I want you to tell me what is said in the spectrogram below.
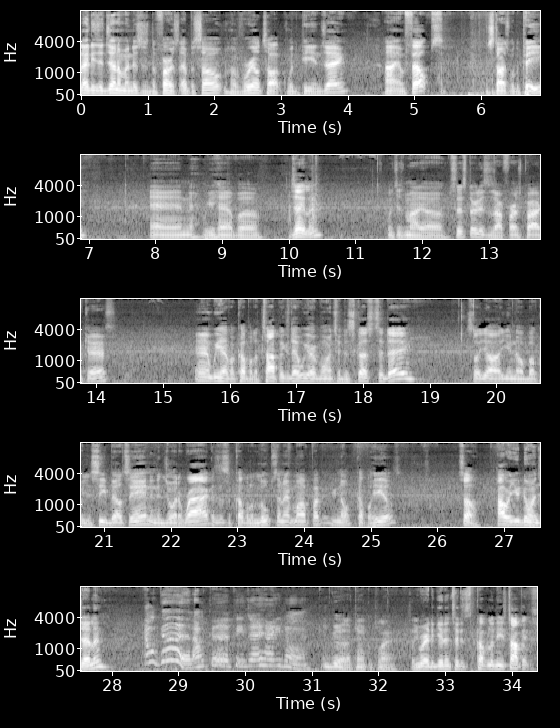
Ladies and gentlemen, this is the first episode of Real Talk with P and J. I am Phelps. It starts with a P, and we have uh, Jalen, which is my uh, sister. This is our first podcast, and we have a couple of topics that we are going to discuss today. So y'all, you know, buckle your seatbelts in and enjoy the ride, cause there's a couple of loops in that motherfucker. You know, a couple hills. So, how are you doing, Jalen? I'm good. I'm good. PJ, how you doing? I'm good. I can't complain. So you ready to get into this couple of these topics?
